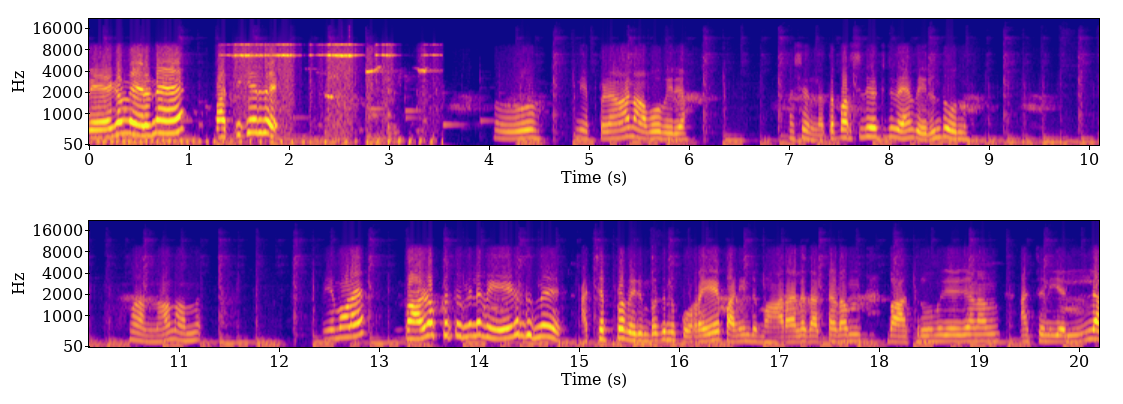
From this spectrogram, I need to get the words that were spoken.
വേഗം വരണേ. പറ്റിക്കരുത്. ഇനി എപ്പോഴാണാവോ വരിക? പക്ഷെ എന്നത്തെ പറച്ചിൽ കേട്ടിട്ട് വേഗം വരും തോന്നുന്നു. വന്നാ നന്ന്. മിയമോളെ പഴമൊക്കെ തിന്നില്ല വേഗം തിന്ന്. അച്ചപ്പ വരുമ്പോക്കിന്ന് കൊറേ പണിയുണ്ട്. മാറാല തട്ടണം ബാത്റൂം കഴുകണം അച്ഛന് എല്ലാ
